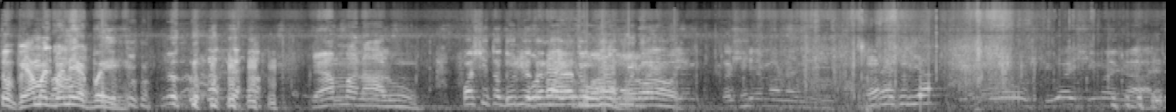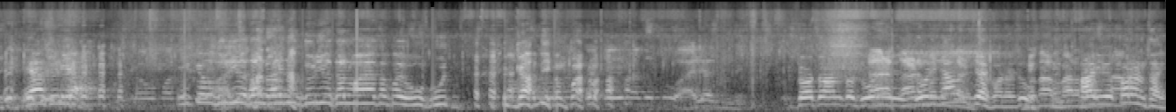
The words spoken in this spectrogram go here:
તું ભેમ જ બની એક ભાઈ. વ્યામમાં ના હાલું પછી તો દુર્યોધન દુર્યોધન દુર્યોધનમાં આયા તો હું ભૂત ગાદી અંબાડવા. તો તો આમ તો જોડી જોડી નામ જ જાય પણ શું આ જે કરણ થાય.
